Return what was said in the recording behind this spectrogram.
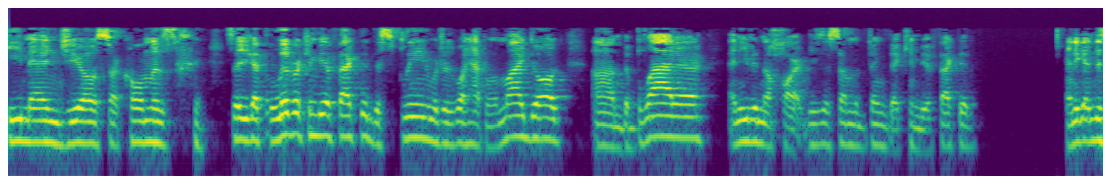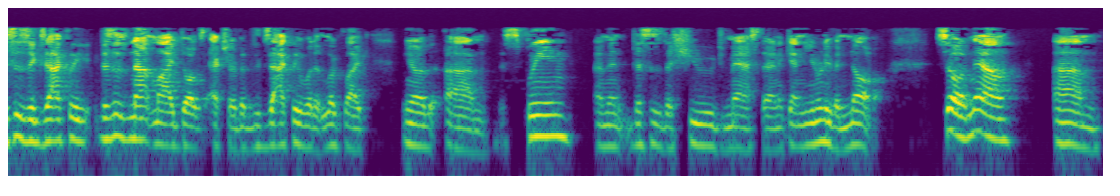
hemangiosarcomas. so you got the liver can be affected, the spleen, which is what happened with my dog, um, the bladder, and even the heart. These are some of the things that can be affected. And again, this is exactly this is not my dog's X-ray, but it's exactly what it looked like. You know, um, the spleen, and then this is the huge mass there. And again, you don't even know. So now, um,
